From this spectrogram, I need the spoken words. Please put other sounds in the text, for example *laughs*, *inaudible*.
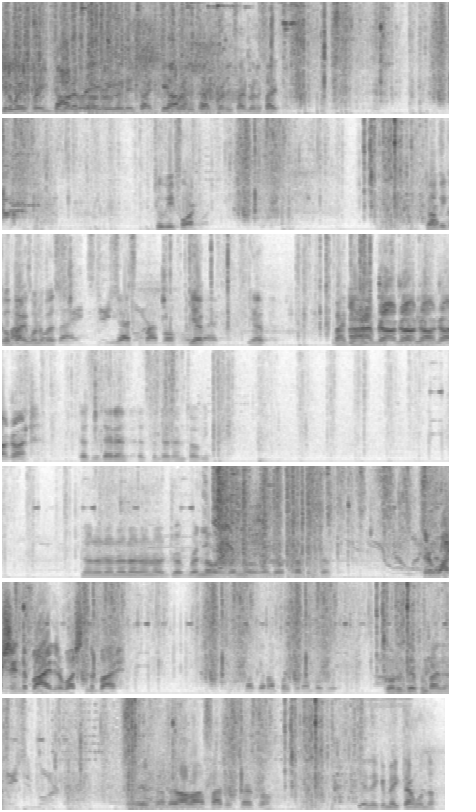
Get away from him. Got run, him, run, run, baby. run inside. Get run inside. Run inside. Run inside. Two v four. Toby, go buy one of us. You guys can buy both of them Yep. back. Yep. Buy Uh, behind. I'm Run going, to going, the going, going, going. That's a dead end. That's a dead end, Toby. No, no, no, no, no, no, no. Run lower. Run lower. Why go fucking stuff? They're watching the buy. They're watching the buy. Fuck it, don't push it, don't push it. Go to different buy then. There is none, they're all outside the circle. Yeah, they can make that one though.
